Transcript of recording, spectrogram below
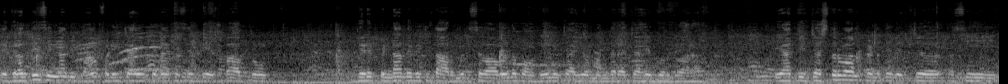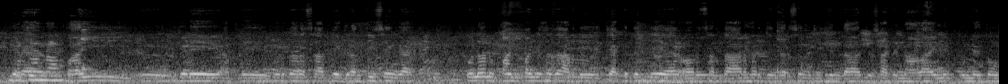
ਤੇ ਗ੍ਰੰਥੀ ਸਿੰਘਾਂ ਦੀ ਬਾਹ ਫੜੀ, ਚਾਹੇ ਬਿਨਾਂ ਕਿਸੇ ਭੇਦਭਾਵ ਤੋਂ। ਜਿਹੜੇ ਪਿੰਡਾਂ ਦੇ ਵਿੱਚ ਧਾਰਮਿਕ ਸੇਵਾਵਾਂ ਨਿਭਾਉਂਦੇ ਨੇ, ਚਾਹੇ ਉਹ ਮੰਦਿਰ ਹੈ, ਚਾਹੇ ਗੁਰਦੁਆਰਾ। ਤੇ ਅੱਜ ਜਸਤਰਵਾਲ ਪਿੰਡ ਦੇ ਵਿੱਚ ਅਸੀਂ ਜਿਹੜਾ 22 ਅਹ, ਜਿਹੜੇ ਆਪਣੇ ਗੁਰਦੁਆਰਾ ਸਾਹਿਬ ਦੇ ਗ੍ਰੰਥੀ ਸਿੰਘ ਹੈ ਉਹਨਾਂ ਨੂੰ 5-5000 ਦੇ ਚੈੱਕ ਦਿੱਤੇ ਹੈ ਔਰ ਸਰਦਾਰ ਹਰਜਿੰਦਰ ਸਿੰਘ ਜੀ ਜਿੰਦਾ ਜੋ ਸਾਡੇ ਨਾਲ ਆਏ ਨੇ ਪੁਣੇ ਤੋਂ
